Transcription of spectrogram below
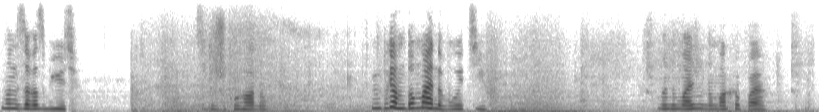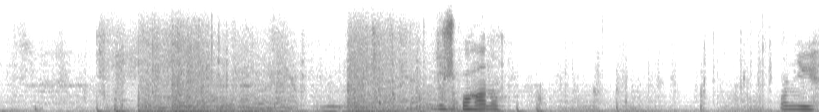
Мене зараз б'ють. Це дуже погано. Він прям до мене влетів. У мене майже нема хп. Дуже погано. О, ні.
